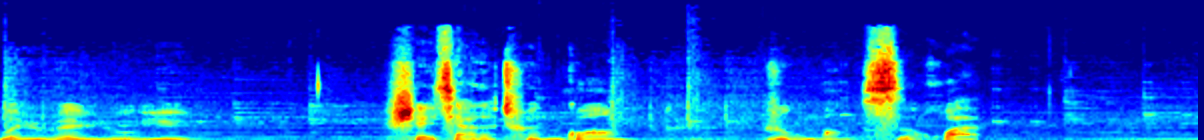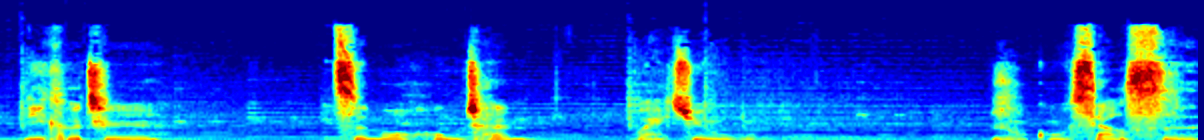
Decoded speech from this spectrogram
温润如玉？谁家的春光如梦似幻？你可知，紫陌红尘为君舞，入骨相思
